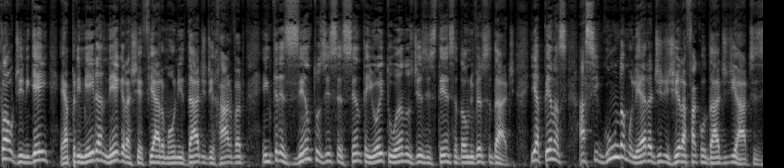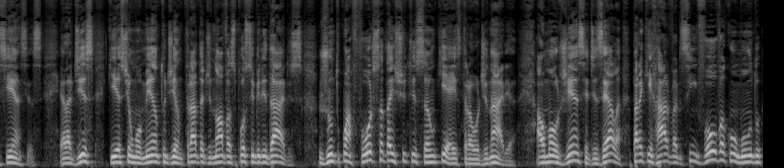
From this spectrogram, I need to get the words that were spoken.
Claudine Gay é a primeira negra a chefiar uma unidade de Harvard em 368 anos de existência da universidade e apenas a segunda mulher a dirigir a Faculdade de Artes e Ciências. Ela diz que este é um momento de entrada de novas possibilidades, junto com a força da instituição que é extraordinária. Há uma urgência, diz ela, para que Harvard se envolva com o mundo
